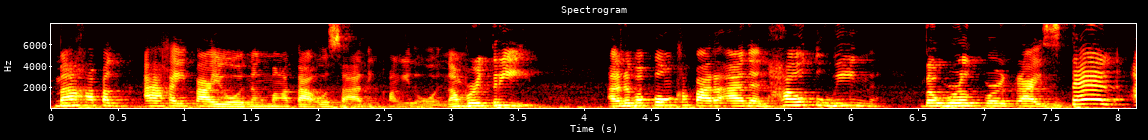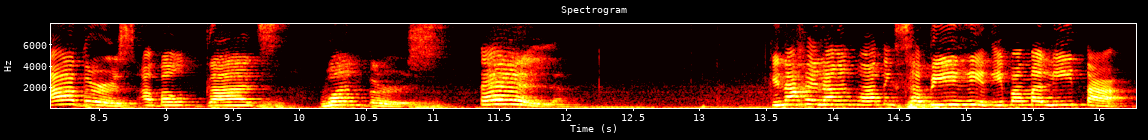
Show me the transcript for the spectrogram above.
makakapag-akay tayo ng mga tao sa ating Panginoon. Number three, ano ba pong kaparaanan? How to win the world for Christ. Tell others about God's wonders. Tell! Kinakailangan po nating sabihin, ipamalita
